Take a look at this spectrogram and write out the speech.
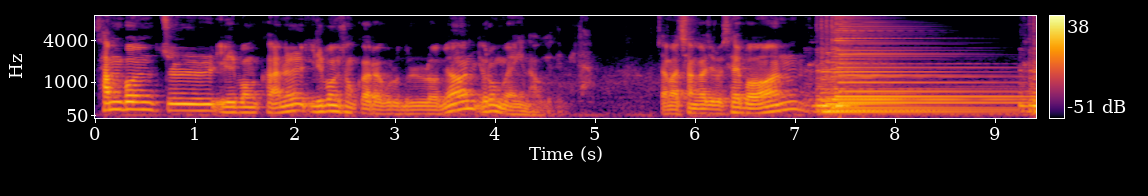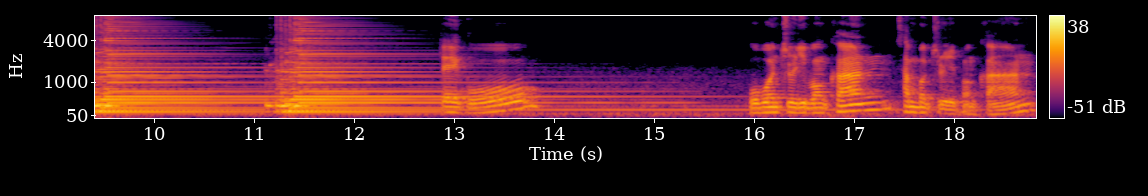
3번 줄 1번 칸을 1번 손가락으로 누르면 이런 모양이 나오게 됩니다. 자, 마찬가지로 3번. 떼고 5번 줄 2번 칸, 3번 줄 1번 칸.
